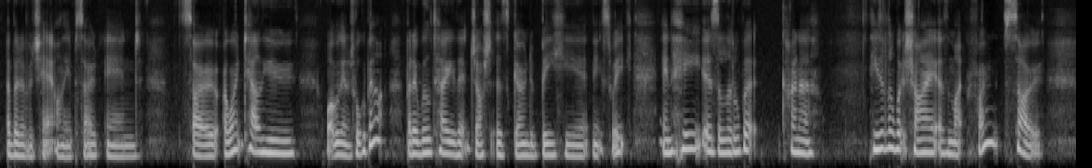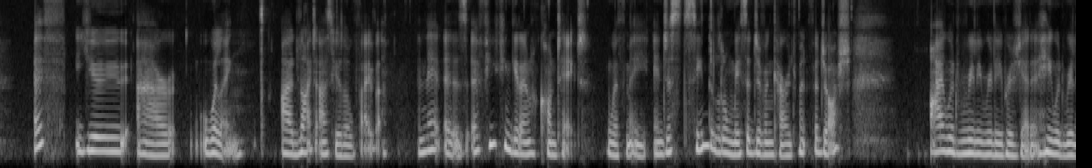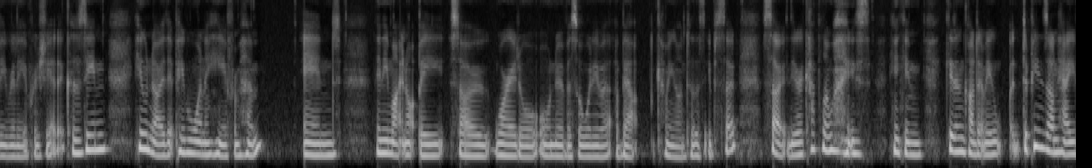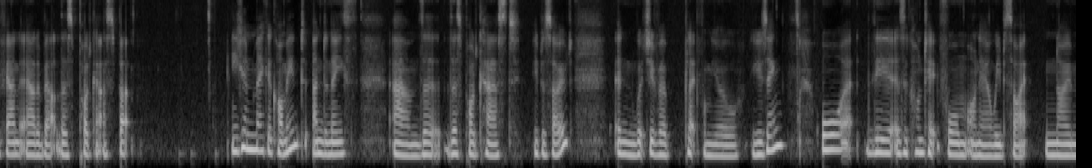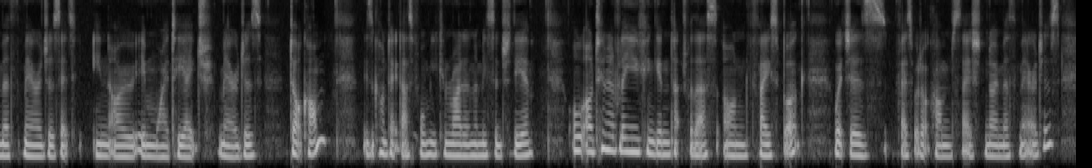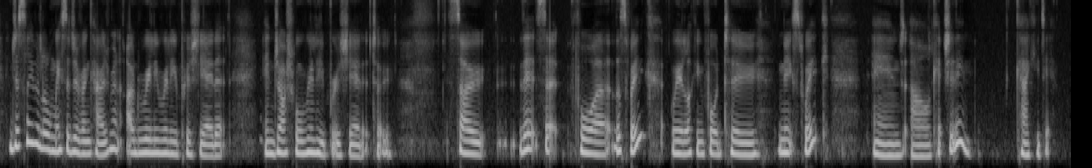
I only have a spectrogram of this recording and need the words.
a bit of a chat on the episode and so I won't tell you what we're going to talk about, but I will tell you that Josh is going to be here next week, and he is a little bit kind of he's a little bit shy of the microphone. So if you are willing, I'd like to ask you a little favour, and that is if you can get in contact with me and just send a little message of encouragement for Josh. I would really, really appreciate it. He would really, really appreciate it because then he'll know that people want to hear from him and then he might not be so worried or, or nervous or whatever about coming on to this episode. So there are a couple of ways you can get in contact with me. It depends on how you found out about this podcast, but you can make a comment underneath um, the this podcast episode in whichever platform you're using, or there is a contact form on our website, No Myth Marriages. That's N O M Y T H marriages com. There's a contact us form. You can write in a message there. Or alternatively, you can get in touch with us on Facebook, which is facebook.com slash no myth marriages. And just leave a little message of encouragement. I'd really, really appreciate it. And Josh will really appreciate it too. So that's it for this week. We're looking forward to next week. And I'll catch you then. Ka kite.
